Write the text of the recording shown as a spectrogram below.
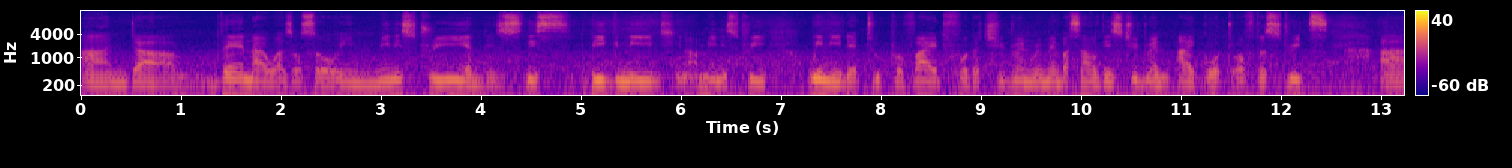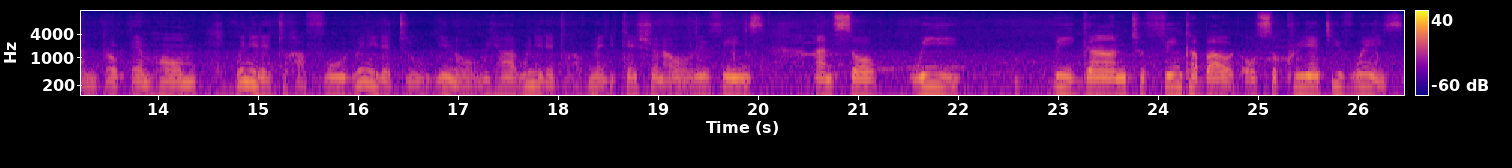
and uh, then I was also in ministry, and there's this big need in our ministry we needed to provide for the children. Remember, some of these children I got off the streets and brought them home. We needed to have food. We needed to, you know, we have we needed to have medication, all these things, and so we began to think about also creative ways.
